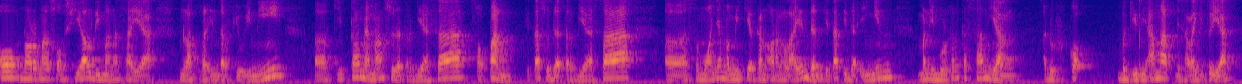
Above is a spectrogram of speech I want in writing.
oh norma sosial di mana saya melakukan interview ini, uh, kita memang sudah terbiasa sopan, kita sudah terbiasa uh, semuanya memikirkan orang lain dan kita tidak ingin menimbulkan kesan yang, aduh kok begini amat, misalnya gitu ya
